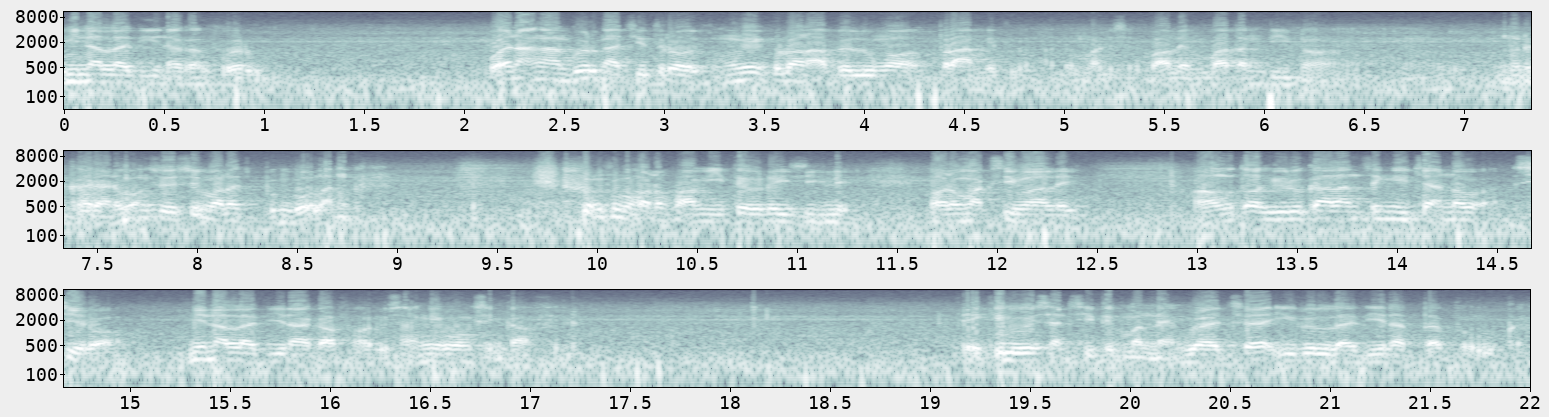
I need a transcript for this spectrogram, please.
minal ladina kafaru. Wah nak nganggur ngaji terus, mungkin kalau nak belu mau pramit lah, atau malah paling batang dino. Negara uang sesuai malah bengkolan. Mau pamit udah sini, mau maksimal. Kamu tahu hiru sing nyucak no siro minal ladina kafaru sangi wong sing kafir. Iki luwih sensitif meneh wajah irul ladina tabauka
